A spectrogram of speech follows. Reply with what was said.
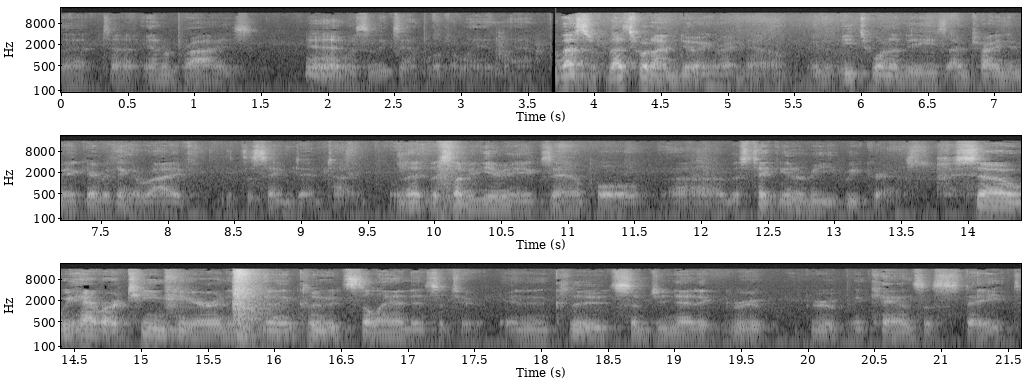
that uh, enterprise. Yeah, it was an example of a land lab. That's that's what I'm doing right now. In each one of these, I'm trying to make everything arrive at the same damn time. Let, us let me give you an example. Uh, let's take intermediate wheatgrass. So we have our team here, and it, it includes the Land Institute. It includes some genetic group group in Kansas State,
